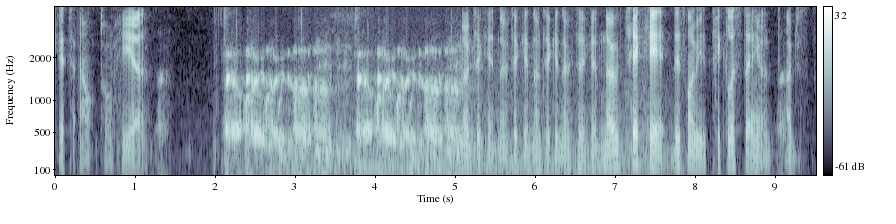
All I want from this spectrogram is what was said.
Get out of here. No ticket, no ticket, no ticket, no ticket, no ticket! This might be a tickless day. I'm just...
